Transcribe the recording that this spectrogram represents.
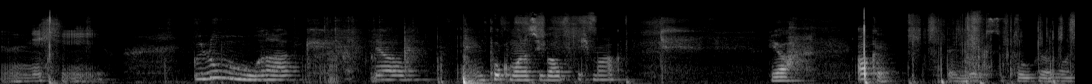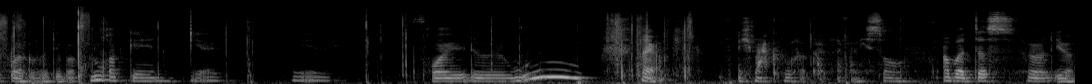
Glurak. Ja, ein Pokémon, das ich überhaupt nicht mag. Ja, okay. Der nächste Pokémon-Folge wird über Glurak gehen. Yay. Yay. Freude. Uh. Naja, ich mag Glurak halt einfach nicht so. Aber das hört ihr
